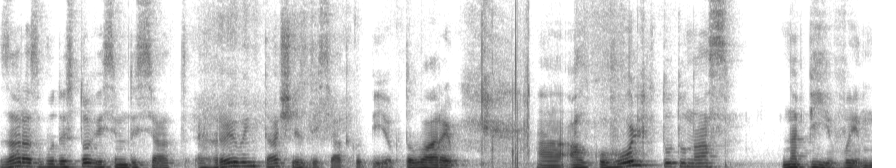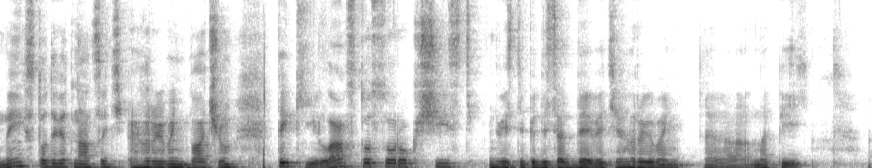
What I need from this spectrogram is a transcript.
Зараз буде 180 гривень та 60 копійок. Товари алкоголь тут у нас напій винний 119 гривень бачу. Текіла 146, 259 гривень. Е, напій е,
